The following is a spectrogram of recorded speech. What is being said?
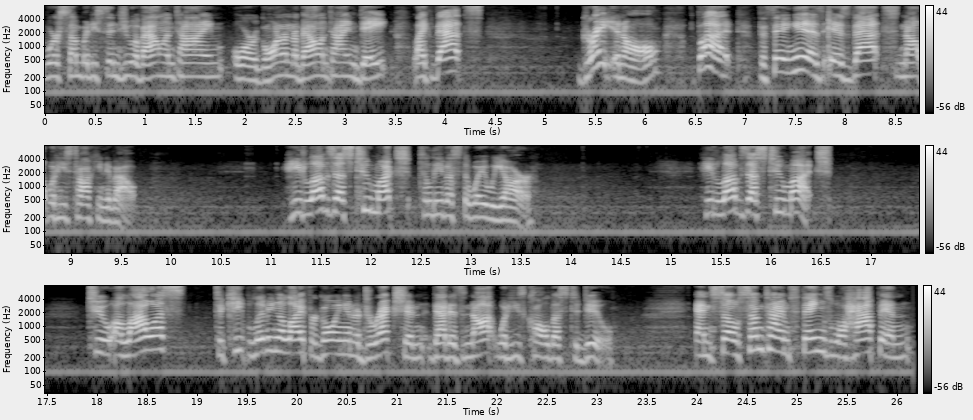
where somebody sends you a Valentine or going on a Valentine date. Like that's great and all, but the thing is, is that's not what he's talking about. He loves us too much to leave us the way we are. He loves us too much to allow us to keep living a life or going in a direction that is not what He's called us to do. And so sometimes things will happen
